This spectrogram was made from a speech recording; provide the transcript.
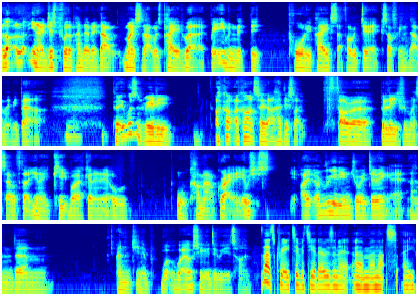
a lot, a lot, you know just before the pandemic that most of that was paid work but even the, the poorly paid stuff I would do it because I think that would make me better yeah. but it wasn't really I can't I can't say that I had this like thorough belief in myself that you know keep working and it will all come out great. It was just I, I really enjoyed doing it, and um, and you know what, what else are you gonna do with your time? That's creativity, though, isn't it? Um, and that's a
